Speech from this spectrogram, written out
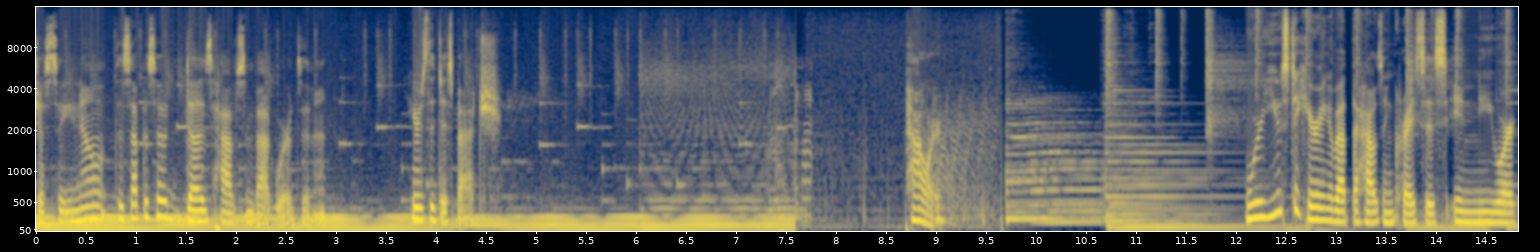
just so you know, this episode does have some bad words in it. Here's the dispatch Power. We're used to hearing about the housing crisis in New York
